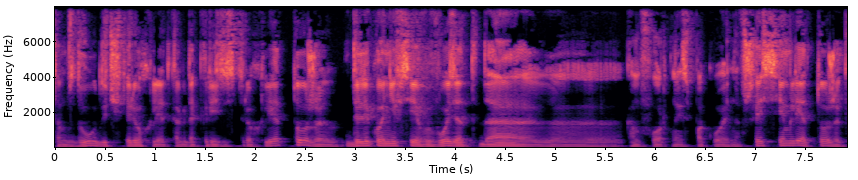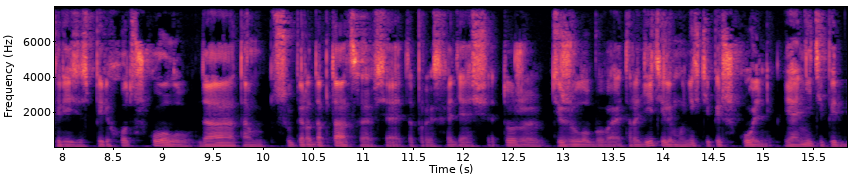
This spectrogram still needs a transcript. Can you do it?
там, с двух до четырех лет, когда кризис трех лет, тоже далеко не все вывозят, да, э, комфортно и спокойно. В 6-7 лет тоже кризис, переход в школу, да, там, суперадаптация вся эта происходящая, тоже тяжело бывает родителям, у них теперь школьник, и они теперь,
